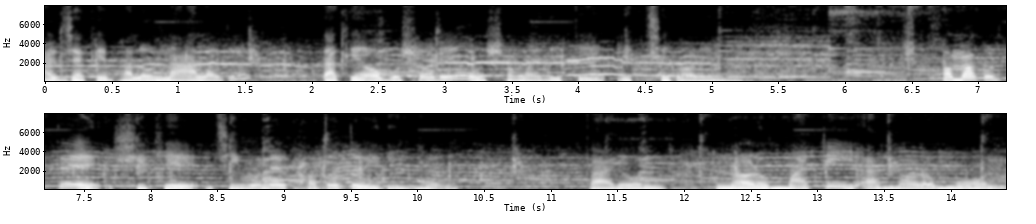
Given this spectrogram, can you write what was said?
আর যাকে ভালো না লাগে, তাকে অবসরেও সময় দিতে ইচ্ছে করে না। ক্ষমা করতে শিখে জীবনের ক্ষত তৈরি হয়। কারণ নরম মাটি আর নরম মন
